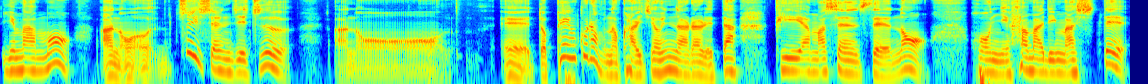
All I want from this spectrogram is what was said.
今もあのつい先日あのえ、ー、と、ペンクラブの会長になられた桐山先生の本にはまりまして、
